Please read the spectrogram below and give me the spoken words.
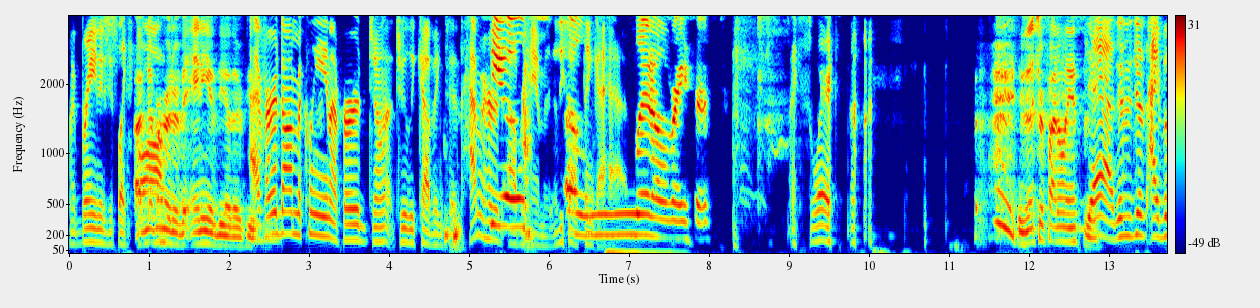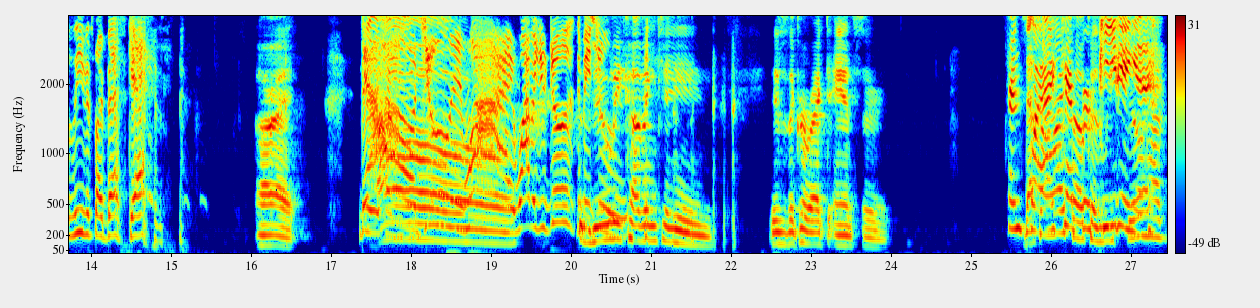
My brain is just like I've never heard of any of the other people. I've heard Don McLean. I've heard John, Julie Covington. Haven't heard Feels Albert Hammond. At least I don't think I a have. little racist. I swear it's not. Is that your final answer? Yeah, this is just. I believe it's my best guess. All right. No, Oh. Julie, why? Why would you do this to me, Julie Julie? Covington is the correct answer. Hence That's why all I right kept though, because we repeating still it. have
